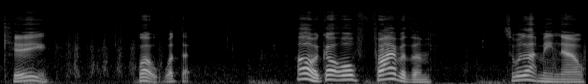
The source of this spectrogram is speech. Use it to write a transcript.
Okay. Whoa, what the? Oh, I got all five of them. So what does that mean now?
